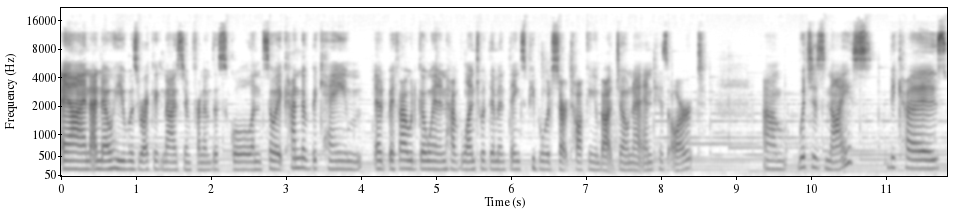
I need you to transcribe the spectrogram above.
and I know he was recognized in front of the school, and so it kind of became if I would go in and have lunch with him and things, people would start talking about Jonah and his art, um, which is nice because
